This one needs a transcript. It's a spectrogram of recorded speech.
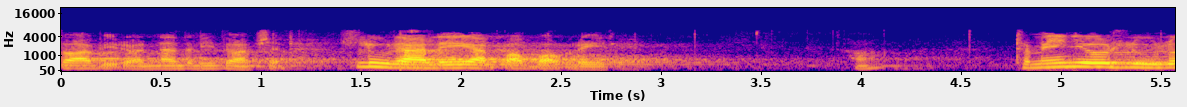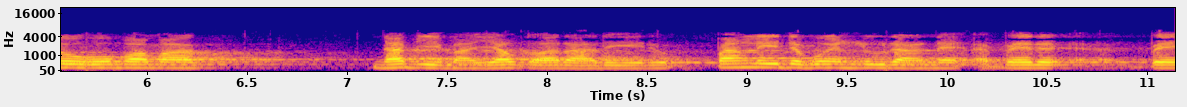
သွားပြီးတော့နတ်သမီးသွားဖြစ်တာလှူတာလေးကပေါက်ပေါက်လေးတယ်ဟောသမင်းကျိုးလှူလို့ဟိုမှာမှာနတ်ပြည်မှာရောက်သွားတာတွေတို့ပန်းလေးတပွင့်လှူတာနဲ့အပဲအပဲ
